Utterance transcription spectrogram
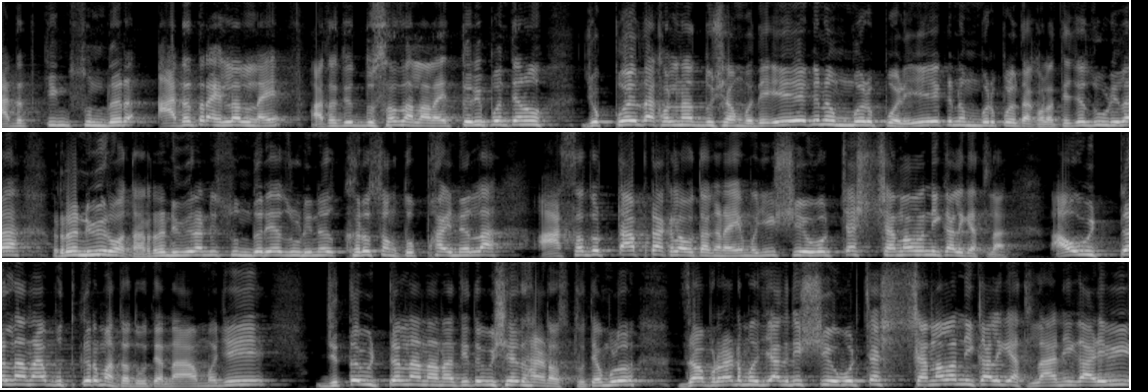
आदत किंग सुंदर आदत राहिलेला नाही आता ते दुसरा झाला आहे तरी पण त्यानं जो पळ दाखवला ना दुशामध्ये एक नंबर पळ एक नंबर पळ दाखवला. त्याच्या जोडीला रणवीर होता. रणवीर आणि सुंदर या जोडीनं खरं सांगतो फायनलला असा जो टाप टाकला होता का नाही म्हणजे शेवटच्या क्षणाला निकाल घेतला. अहो विठ्ठल नाना बुतकर म्हणतात हो त्यांना म्हणजे जिथं विठ्ठल नाना ना तिथं विषय झाड असतो. त्यामुळं जबराट म्हणजे अगदी शेवटच्या क्षणाला निकाल घेतला आणि गाडी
